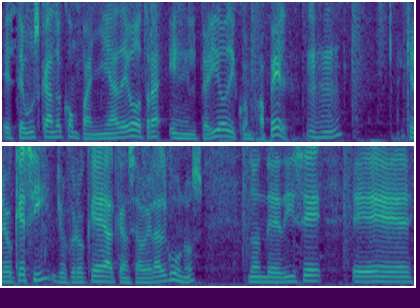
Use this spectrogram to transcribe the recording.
esté buscando compañía de otra en el periódico, en papel. Creo que sí, yo creo que alcancé a ver algunos, donde dice eh,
